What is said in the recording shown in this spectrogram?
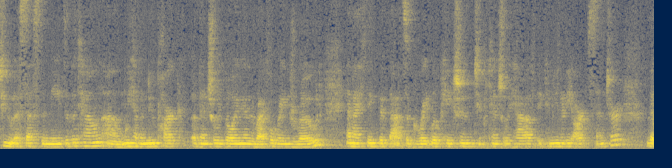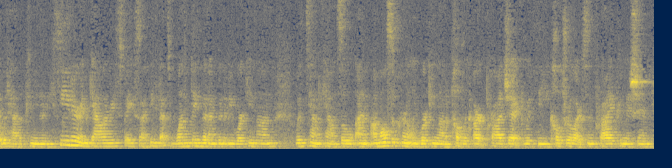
to assess the needs of the town. Um, we have a new park eventually going in the Rifle Range Road, and I think that that's a great location to potentially have a community arts center that would have a community theater and gallery space. So I think that's one thing that I'm going to be working on with town council. I'm, I'm also currently working on a public art project with the Cultural Arts and Pride Commission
